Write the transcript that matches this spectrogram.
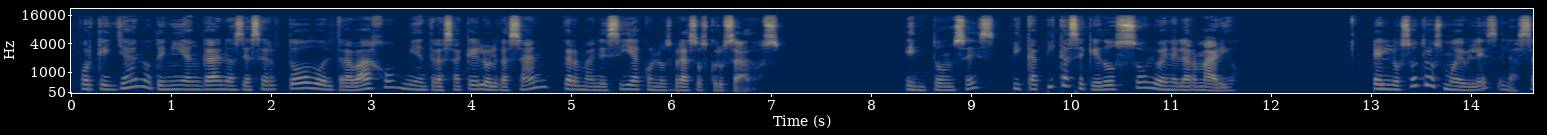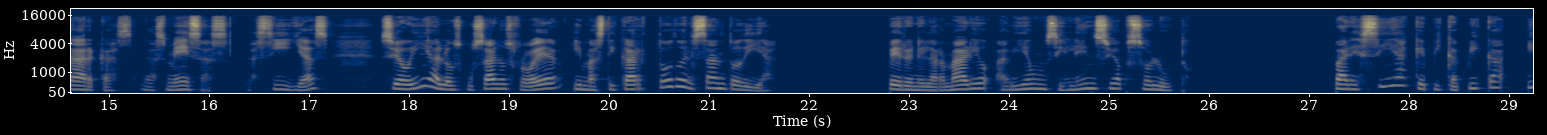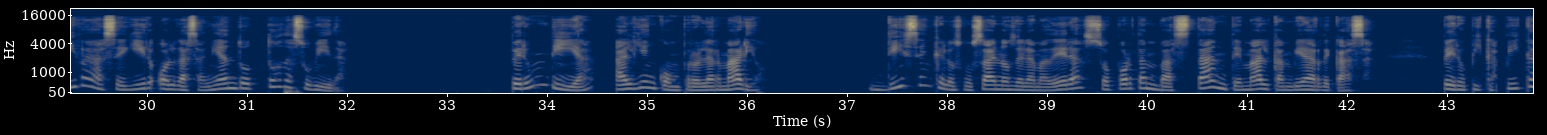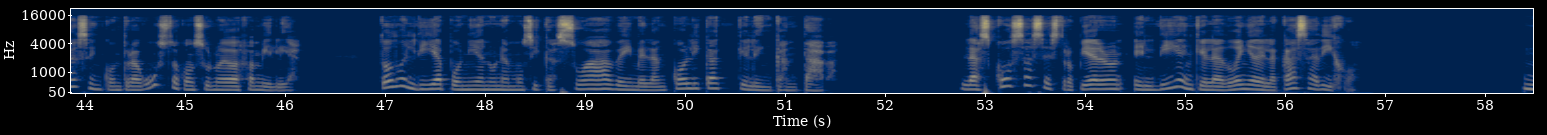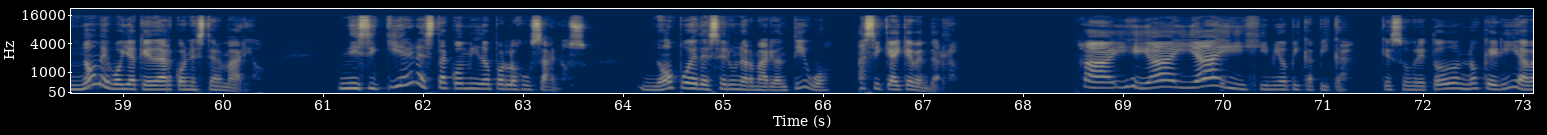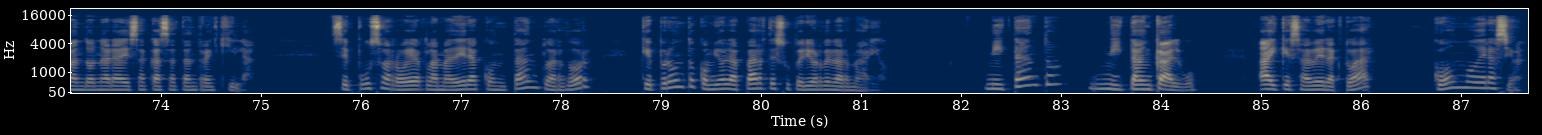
porque ya no tenían ganas de hacer todo el trabajo mientras aquel holgazán permanecía con los brazos cruzados. Entonces Pica Pica se quedó solo en el armario, en los otros muebles, las arcas, las mesas, las sillas, se oía a los gusanos roer y masticar todo el santo día. Pero en el armario había un silencio absoluto. Parecía que Pica Pica iba a seguir holgazaneando toda su vida. Pero un día alguien compró el armario. Dicen que los gusanos de la madera soportan bastante mal cambiar de casa pero Pica Pica se encontró a gusto con su nueva familia. Todo el día ponían una música suave y melancólica que le encantaba. Las cosas se estropearon el día en que la dueña de la casa dijo No me voy a quedar con este armario. Ni siquiera está comido por los gusanos. No puede ser un armario antiguo, así que hay que venderlo. ¡Ay, ay, ay! gimió Pica Pica que sobre todo no quería abandonar a esa casa tan tranquila. Se puso a roer la madera con tanto ardor que pronto comió la parte superior del armario. Ni tanto ni tan calvo. Hay que saber actuar con moderación.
